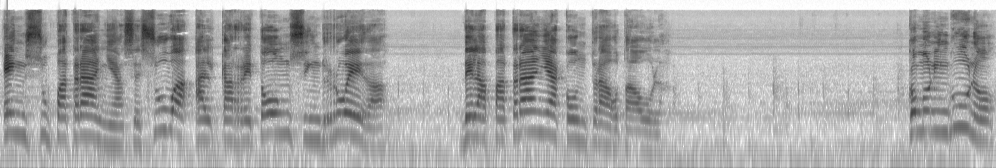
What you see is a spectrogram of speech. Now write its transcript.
en su patraña, se suba al carretón sin rueda de la patraña contra Otaola. Como ninguno,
